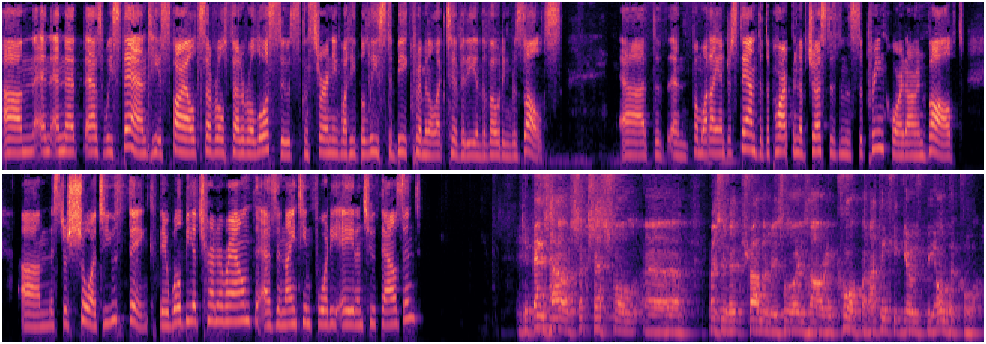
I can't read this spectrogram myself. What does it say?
Um, and, and that as we stand, he's filed several federal lawsuits concerning what he believes to be criminal activity in the voting results. Uh, the, and from what I understand, the Department of Justice and the Supreme Court are involved. Um, Mr. Shaw, do you think there will be a turnaround as in 1948 and 2000? It depends how successful uh, President Trump and his lawyers are in court, but I think it goes beyond the court.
